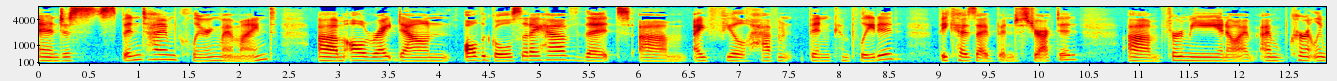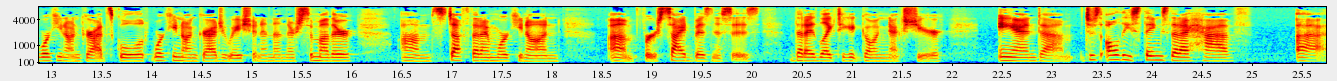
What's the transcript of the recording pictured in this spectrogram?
and just spend time clearing my mind. Um, I'll write down all the goals that I have that um, I feel haven't been completed because I've been distracted. Um, for me, you know, I'm, I'm, currently working on grad school, working on graduation, and then there's some other um, stuff that I'm working on um, for side businesses that I'd like to get going next year. And um, just all these things that I have uh,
